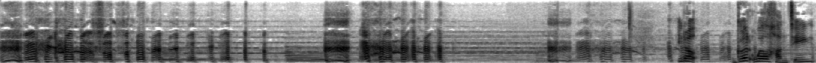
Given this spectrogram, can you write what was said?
Oh my god, I'm so sorry. You know, Good Will Hunting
